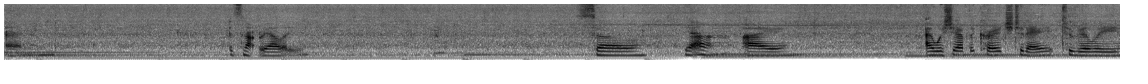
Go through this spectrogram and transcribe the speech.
and it's not reality. So, yeah, I I wish you have the courage today to really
